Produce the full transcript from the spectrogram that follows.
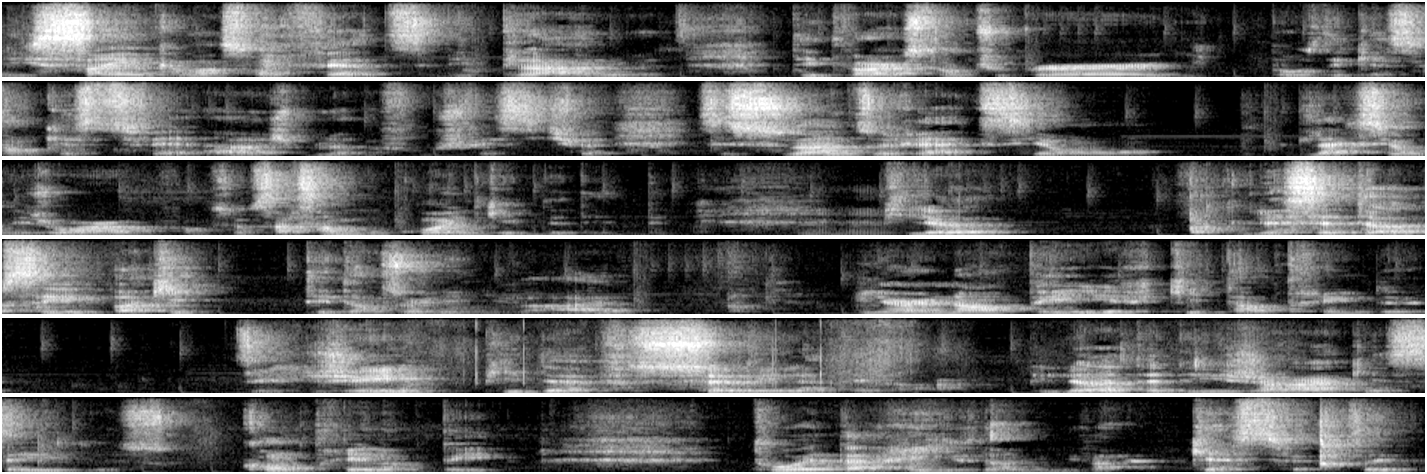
les scènes, comment sont faites, c'est des plans. T'es devant un Stormtrooper, il pose des questions, qu'est-ce que tu fais? Ah, je bloque, faut que je fais ci, je fais. C'est souvent du réaction, de l'action des joueurs en fonction. Ça ressemble beaucoup à une game de D&D. Mm-hmm. Puis là, le setup, c'est, ok, t'es dans un univers, il y a un empire qui est en train de diriger, puis de semer la terreur. Puis là, t'as des gens qui essayent de contrer l'empire. Toi, t'arrives dans l'univers. Qu'est-ce que tu fais?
